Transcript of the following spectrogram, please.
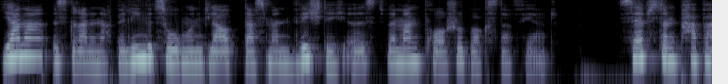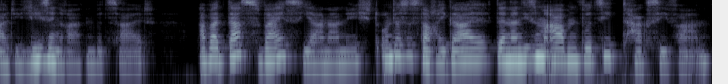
Jana ist gerade nach Berlin gezogen und glaubt, dass man wichtig ist, wenn man Porsche Boxster fährt. Selbst wenn Papa die Leasingraten bezahlt. Aber das weiß Jana nicht und es ist auch egal, denn an diesem Abend wird sie Taxi fahren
